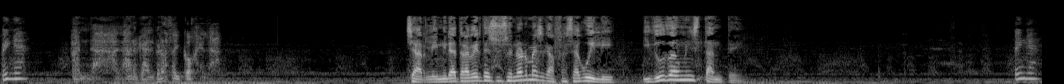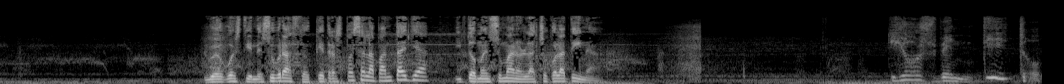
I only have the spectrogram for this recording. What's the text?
Venga. Anda, alarga el brazo y cógela. Charlie mira a través de sus enormes gafas a Willy y duda un instante. Venga. Luego extiende su brazo, que traspasa la pantalla y toma en su mano la chocolatina. Dios bendito.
